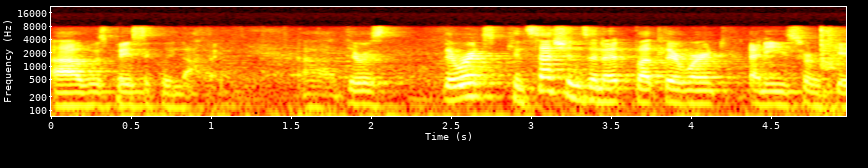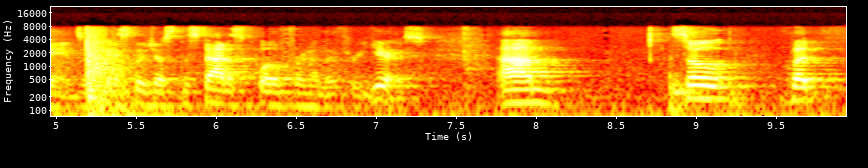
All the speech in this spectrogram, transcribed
was basically nothing. There, was, there weren't concessions in it, but there weren't any sort of gains. It was basically just the status quo for another three years. Um, so, but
